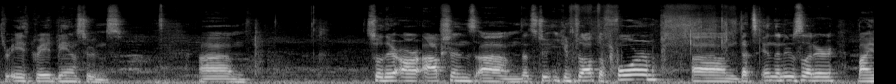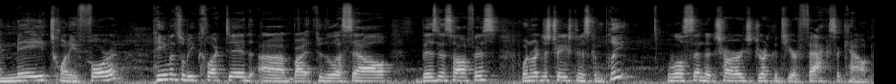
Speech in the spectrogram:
through 8th grade band students. Um, so there are options um, you can fill out the form um, that's in the newsletter by May 24th. Payments will be collected uh, by through the LaSalle business office. When registration is complete, we'll send a charge directly to your FACTS account.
